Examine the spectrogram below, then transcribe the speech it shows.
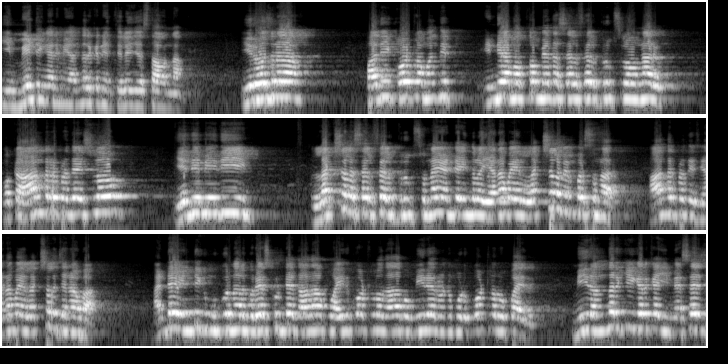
ఈ మీటింగ్ అని మీ అందరికీ నేను తెలియజేస్తా ఉన్నా. ఈ రోజున పది కోట్ల మంది ఇండియా మొత్తం మీద సెల్ఫ్ హెల్ప్ గ్రూప్స్లో ఉన్నారు. ఒక ఆంధ్రప్రదేశ్లో ఎనిమిది లక్షల సెల్ఫ్ హెల్ప్ గ్రూప్స్ ఉన్నాయి. అంటే ఇందులో ఎనభై లక్షల మెంబర్స్ ఉన్నారు. ఆంధ్రప్రదేశ్ ఎనభై లక్షల జనాభా. అంటే ఇంటికి ముగ్గురు నలుగురు వేసుకుంటే దాదాపు ఐదు కోట్లలో దాదాపు మీరే రెండు మూడు కోట్ల రూపాయలు. మీరందరికీ కనుక ఈ మెసేజ్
